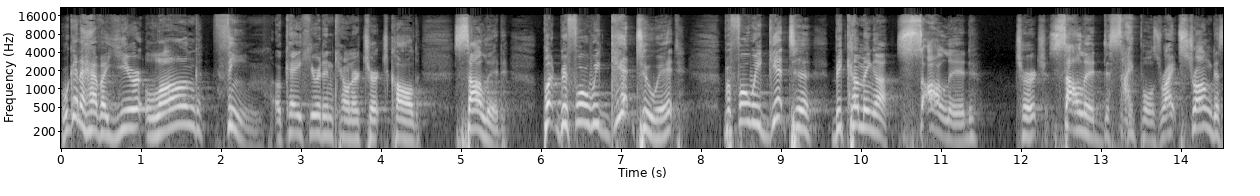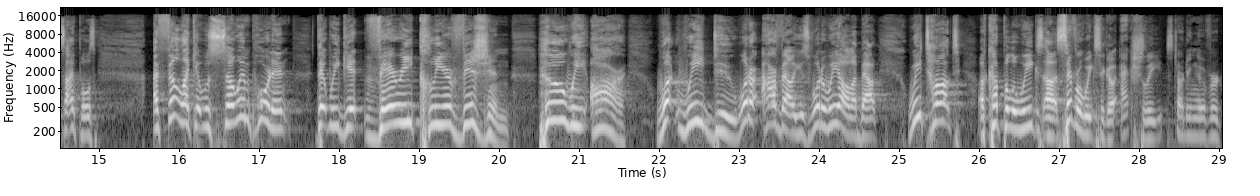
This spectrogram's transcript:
we're going to have a year long theme, okay, here at Encounter Church called Solid. But before we get to it, before we get to becoming a solid church, solid disciples, right? Strong disciples, I felt like it was so important that we get very clear vision who we are, what we do, what are our values, what are we all about. We talked a couple of weeks, uh, several weeks ago, actually, starting over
